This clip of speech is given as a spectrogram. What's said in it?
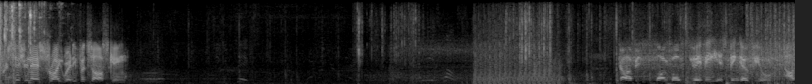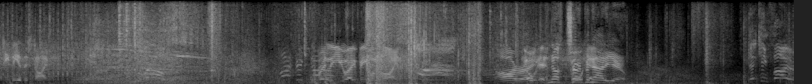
Precision airstrike ready for tasking. Copy. Longbow. UAV is bingo fuel. RTB at this time. Friendly enough chirping out of you. Taking fire.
